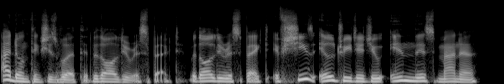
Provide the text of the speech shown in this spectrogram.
I don't think she's worth it, with all due respect. With all due respect, if she's ill treated you in this manner,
